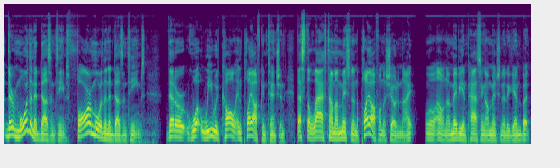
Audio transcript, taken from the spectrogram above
There are more than a dozen teams, far more than a dozen teams that are what we would call in playoff contention. That's the last time I'm mentioning the playoff on the show tonight. Well, I don't know. Maybe in passing I'll mention it again, but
